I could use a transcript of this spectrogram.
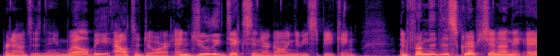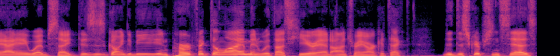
pronounce his name, Welby Altidor, and Julie Dixon are going to be speaking. And from the description on the AIA website, this is going to be in perfect alignment with us here at Entre Architect. The description says,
